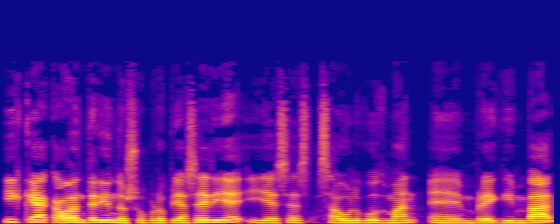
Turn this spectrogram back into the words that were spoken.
y que acaban teniendo su propia serie y ese es Saul Goodman en Breaking Bad,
